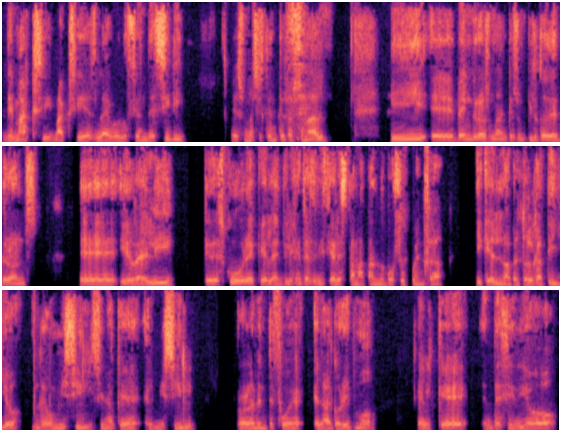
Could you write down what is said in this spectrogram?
de Maxi. Maxi es la evolución de Siri, es un asistente personal. Y eh, Ben Grossman, que es un piloto de drones eh, israelí, que descubre que la inteligencia artificial está matando por su cuenta y que él no apretó el gatillo de un misil, sino que el misil probablemente fue el algoritmo el que decidió.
